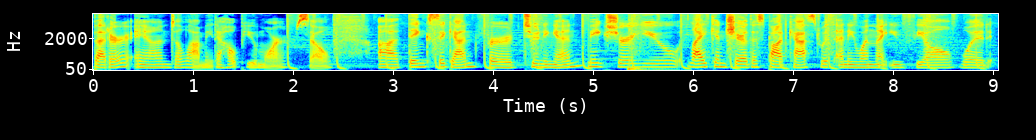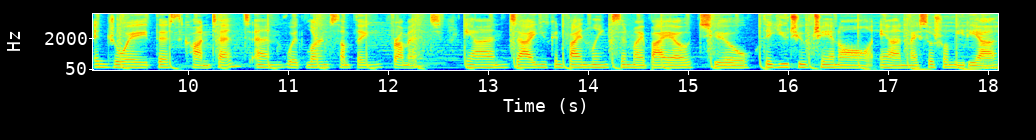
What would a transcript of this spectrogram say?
better and allow me to help you more. So, uh, thanks again for tuning in. Make sure you like and share this podcast with anyone that you feel would enjoy this content and would learn something from it. And uh, you can find links in my bio to the YouTube channel and my social media.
